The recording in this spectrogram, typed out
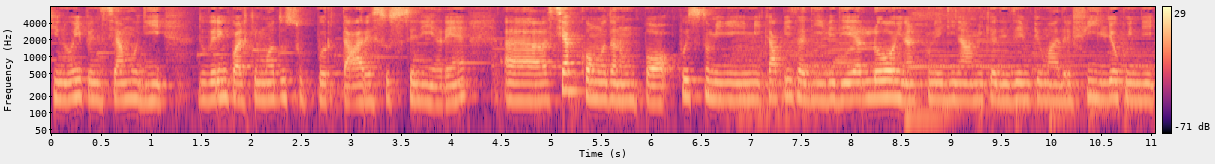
che noi pensiamo di dover in qualche modo supportare, sostenere, uh, si accomodano un po'. Questo mi, mi, capita di vederlo in alcune dinamiche, ad esempio madre-figlio, quindi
